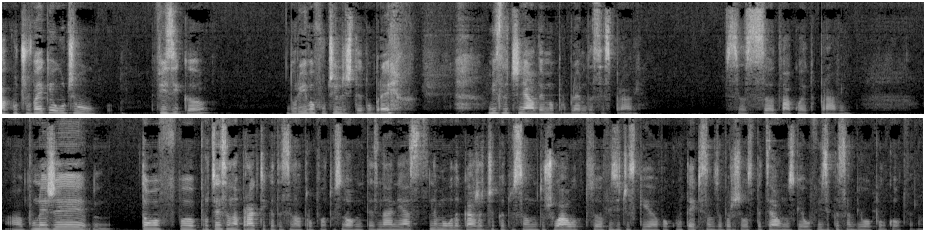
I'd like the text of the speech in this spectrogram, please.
Ако човек е учил физика, дори в училище добре, мисля, че няма да има проблем да се справи с това, което правим. А, понеже то в процеса на практиката се натрупват основните знания. Аз не мога да кажа, че като съм дошла от физическия факултет и съм завършила специалност геофизика, съм била подготвена.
